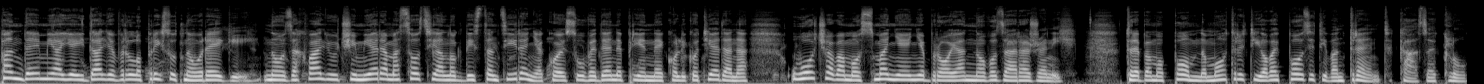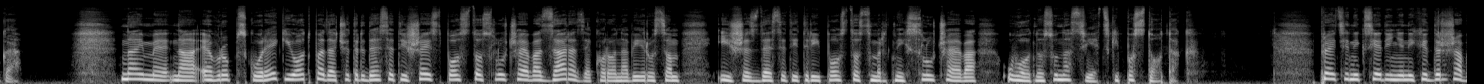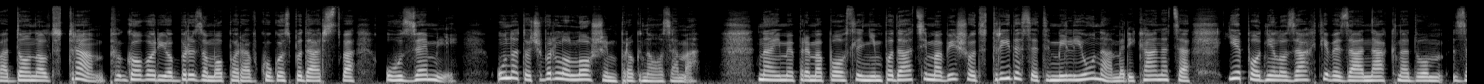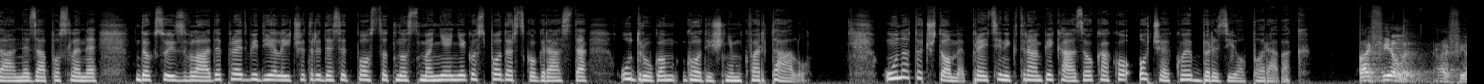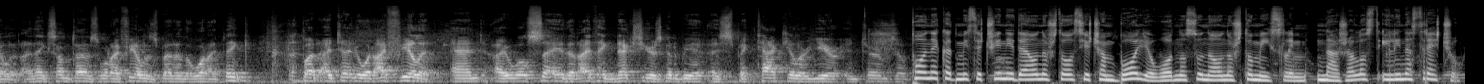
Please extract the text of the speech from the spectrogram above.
Pandemija je i dalje vrlo prisutna u regiji, no zahvaljujući mjerama socijalnog distanciranja koje su uvedene prije nekoliko tjedana, uočavamo smanjenje broja novozaraženih. Trebamo pomno motriti ovaj pozitivan trend, kazao je Kluga. Naime, na europsku regiju otpada 46% slučajeva zaraze koronavirusom i 63% smrtnih slučajeva u odnosu na svjetski postotak. Predsjednik Sjedinjenih država Donald Trump govori o brzom oporavku gospodarstva u zemlji, unatoč vrlo lošim prognozama. Naime, prema posljednjim podacima više od 30 milijuna Amerikanaca je podnijelo zahtjeve za naknadom za nezaposlene, dok su iz vlade predvidjeli 40% smanjenje gospodarskog rasta u drugom godišnjem kvartalu. Unatoč tome, predsjednik Trump je kazao kako očekuje brzi oporavak. I feel it. I feel it. I think sometimes what I feel is better than what I think. But I tell you what, I feel it. And I will say that I think next year is going to be a, spectacular year in terms of... Ponekad mi se čini da je ono što osjećam bolje u odnosu na ono što mislim, nažalost ili na sreću.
